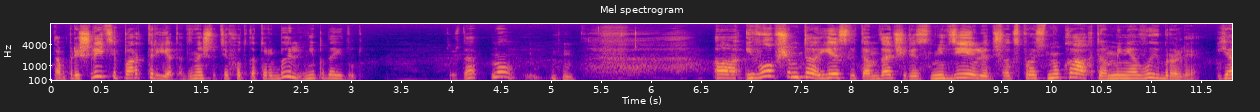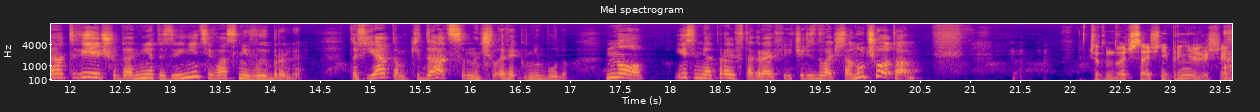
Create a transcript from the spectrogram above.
Там, пришлите портрет. Это значит, что те фото, которые были, не подойдут. То есть, да, ну, и, в общем-то, если там, да, через неделю человек спросит, ну как там, меня выбрали? Я отвечу, да, нет, извините, вас не выбрали. То есть я там кидаться на человека не буду. Но если мне отправили фотографии через два часа, ну что там? Что там, два часа еще не приняли решение?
